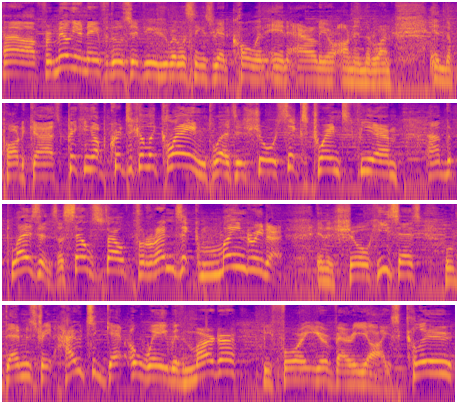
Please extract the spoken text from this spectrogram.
uh, a familiar name for those of you who were listening as we had Colin in earlier on in the run in the podcast, picking up critical acclaim at his show 6:20 p.m. at the Pleasance, a self-styled forensic mind reader. In the show, he says will demonstrate how to get away with murder before your very eyes. Clue:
